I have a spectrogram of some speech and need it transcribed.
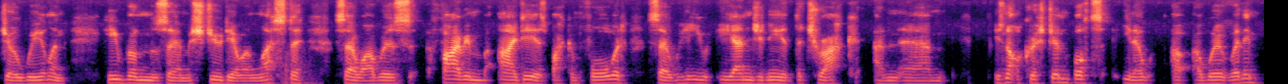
Joe Whelan. He runs um, a studio in Leicester. So I was firing ideas back and forward. So he he engineered the track, and um, he's not a Christian, but you know I, I worked with him,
